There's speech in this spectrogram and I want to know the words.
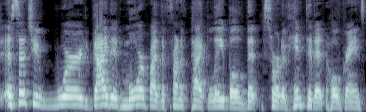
essentially were guided more by the front of pack label that sort of hinted at whole grains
